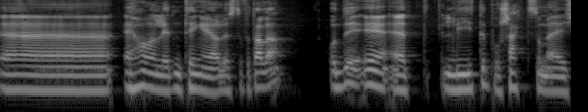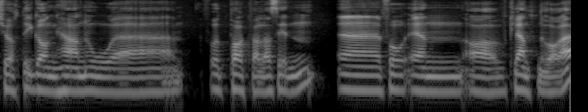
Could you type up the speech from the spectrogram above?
eh, jag har en liten ting jeg har lyst til å fortelle. Og det er et lite prosjekt som jeg kjørte i gang her nå eh, for et par kvelder siden eh, for en av klientene våre.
